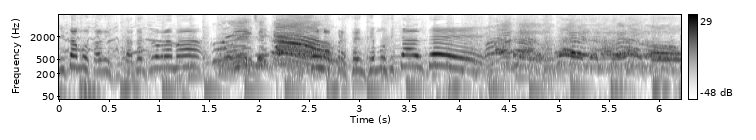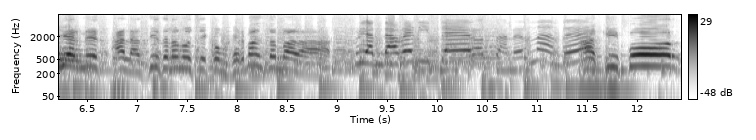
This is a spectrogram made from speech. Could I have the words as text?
invitamos a disfrutar del programa ¡Culichita! con la presencia musical de Viernes a las 10 de la noche con Germán Zambada. Brianda Benítez. Roxana Hernández. Aquí por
